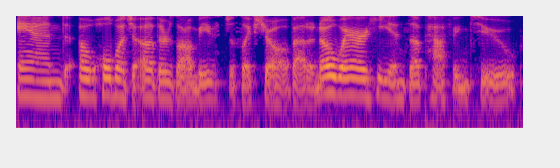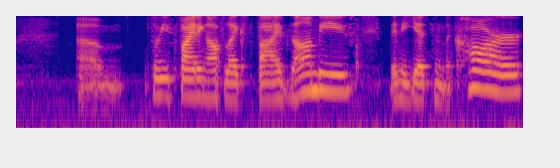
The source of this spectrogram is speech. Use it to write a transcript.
and a whole bunch of other zombies just like show up out of nowhere. He ends up having to um so he's fighting off like five zombies, then he gets in the car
